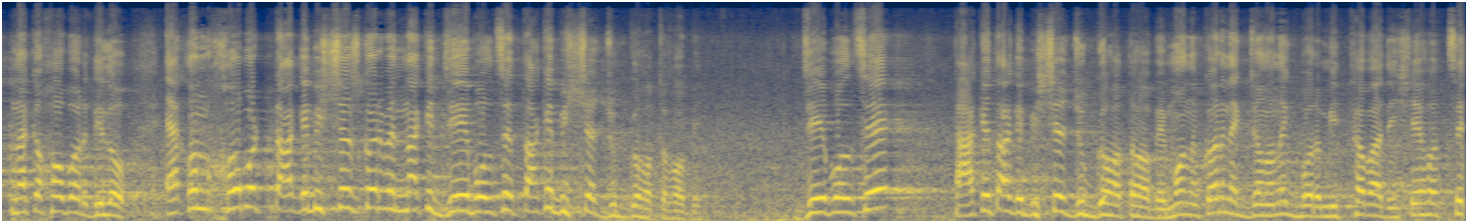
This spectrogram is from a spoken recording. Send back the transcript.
আপনাকে খবর দিল, এখন খবরটা আগে বিশ্বাস করবেন নাকি যে বলছে তাকে বিশ্বাসযোগ্য হতে হবে? যে বলছে তাকে তো আগে বিশ্বাসযোগ্য হতে হবে। মনে করেন একজন অনেক বড় মিথ্যাবাদী, সে হচ্ছে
